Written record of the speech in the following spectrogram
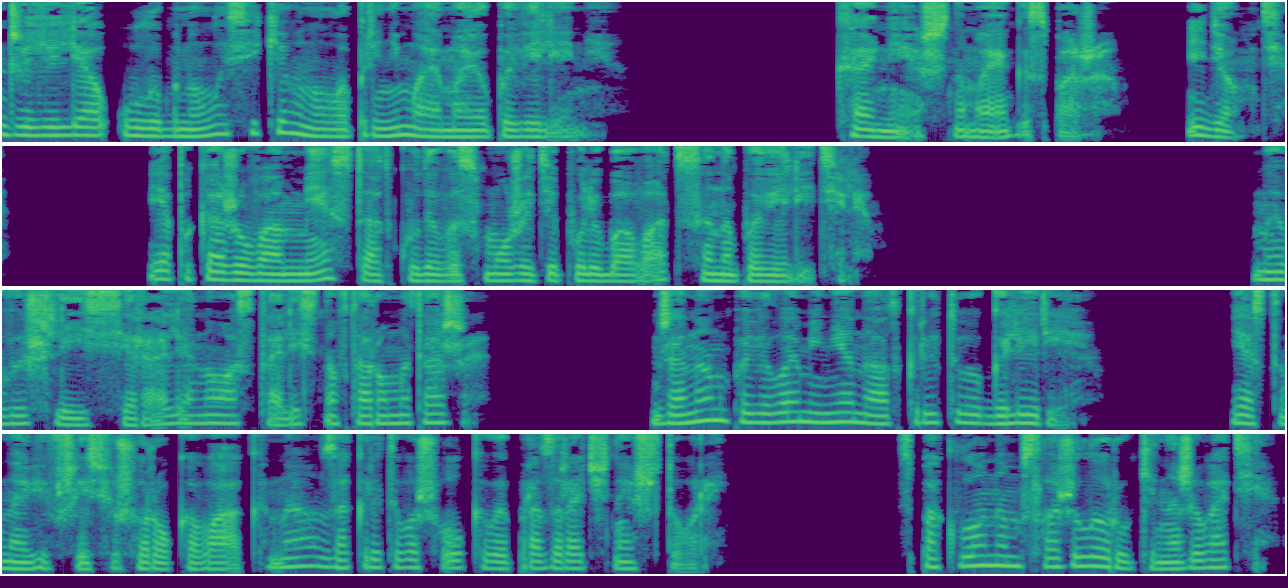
Джалиля улыбнулась и кивнула, принимая мое повеление. «Конечно, моя госпожа. Идемте. Я покажу вам место, откуда вы сможете полюбоваться на повелителя». Мы вышли из Сираля, но остались на втором этаже. Джанан повела меня на открытую галерею. И, остановившись у широкого окна, закрытого шелковой прозрачной шторой, с поклоном сложила руки на животе.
